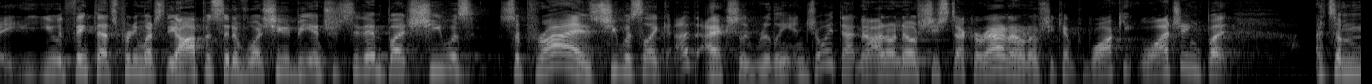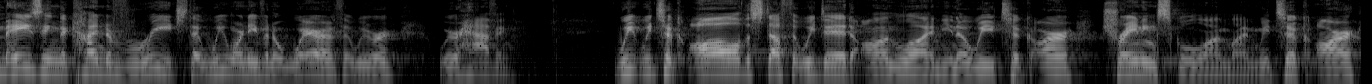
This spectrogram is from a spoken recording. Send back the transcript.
you would think that's pretty much the opposite of what she would be interested in, but she was surprised. She was like, I actually really enjoyed that. Now, I don't know if she stuck around. I don't know if she kept walking, watching, but it's amazing the kind of reach that we weren't even aware of that we were, we were having. We, we took all the stuff that we did online. You know, we took our training school online. We took our,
